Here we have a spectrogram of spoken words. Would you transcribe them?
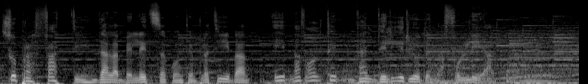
sopraffatti dalla bellezza contemplativa e a volte dal delirio della follia.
